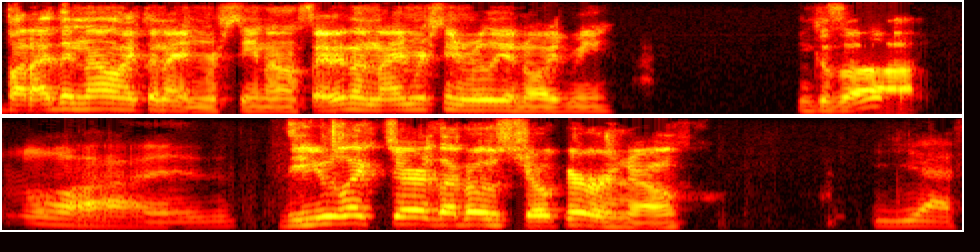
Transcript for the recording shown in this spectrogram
But I did not like the nightmare scene. Honestly, I think the nightmare scene really annoyed me because uh? Do you like Jared Leto's Joker or no? Yes,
